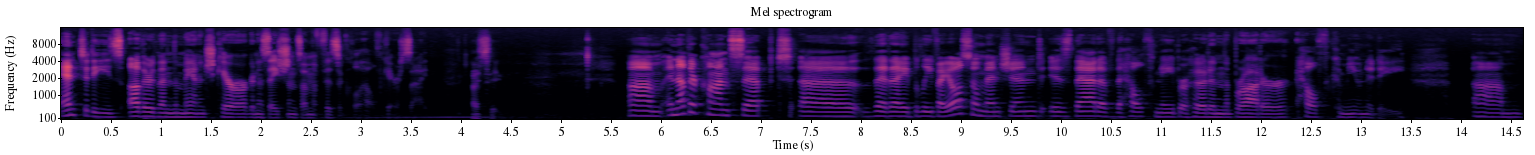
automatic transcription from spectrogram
entities other than the managed care organizations on the physical health care side. I see. Um, another concept uh, that I believe I also mentioned is that of the health neighborhood and the broader health community. Um,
